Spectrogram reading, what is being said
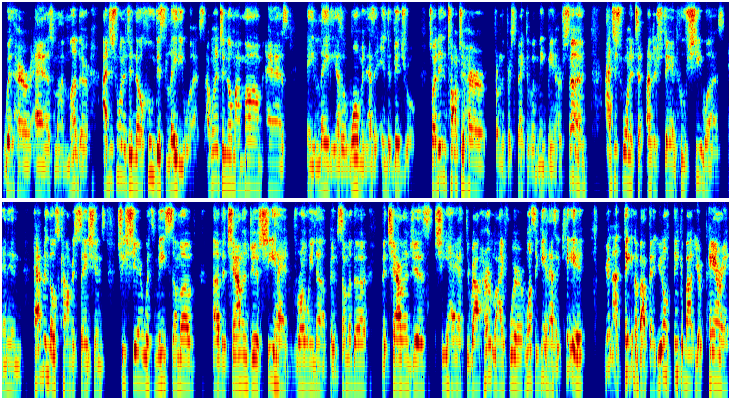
with her as my mother. I just wanted to know who this lady was. I wanted to know my mom as a lady, as a woman, as an individual. So I didn't talk to her from the perspective of me being her son. I just wanted to understand who she was. And in having those conversations, she shared with me some of uh, the challenges she had growing up and some of the the challenges she had throughout her life where once again as a kid you're not thinking about that you don't think about your parent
